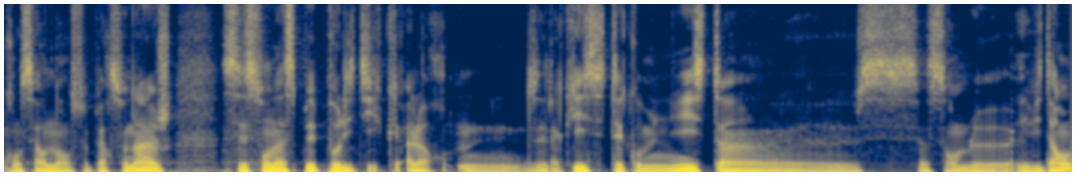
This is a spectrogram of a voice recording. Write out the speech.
concernant ce personnage, c'est son aspect politique. Alors, mm, Zelakis était communiste, hein, ça semble évident,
